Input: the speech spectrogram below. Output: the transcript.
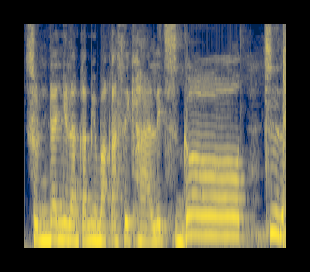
sundan nyo lang kami makastig ha let's go to the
